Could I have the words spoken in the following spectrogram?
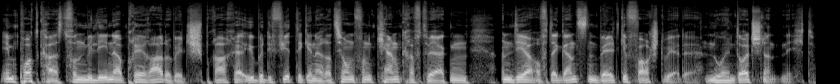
Im Podcast von Milena Preradovic sprach er über die vierte Generation von Kernkraftwerken, an der auf der ganzen Welt geforscht werde, nur in Deutschland nicht.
